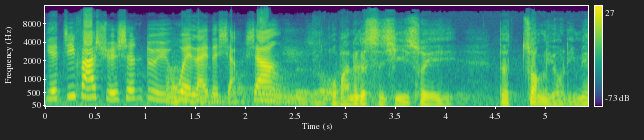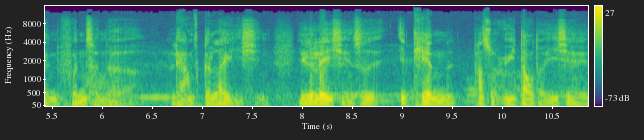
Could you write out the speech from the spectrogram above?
也激发学生对于未来的想象。我把那个十七岁的壮游里面分成了两个类型，一个类型是一天他所遇到的一些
